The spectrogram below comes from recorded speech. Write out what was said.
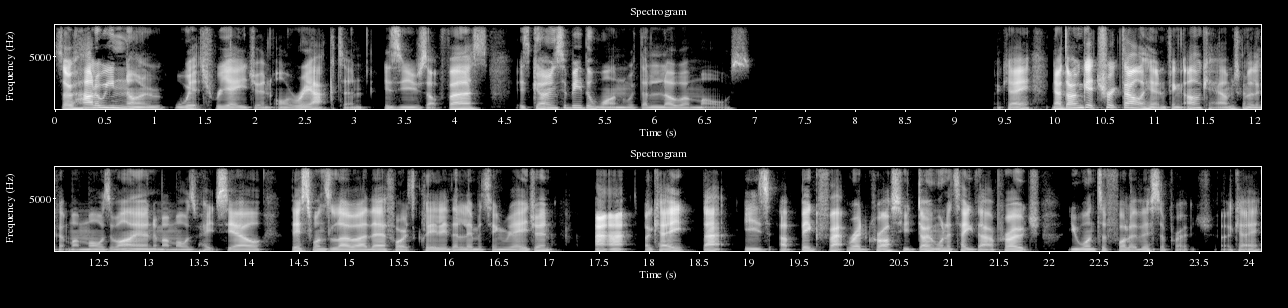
So how do we know which reagent or reactant is used up first? It's going to be the one with the lower moles. Okay, now don't get tricked out here and think, okay, I'm just going to look at my moles of iron and my moles of HCl. This one's lower, therefore it's clearly the limiting reagent. Uh-uh, okay, that is a big fat red cross. You don't want to take that approach. You want to follow this approach, okay?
